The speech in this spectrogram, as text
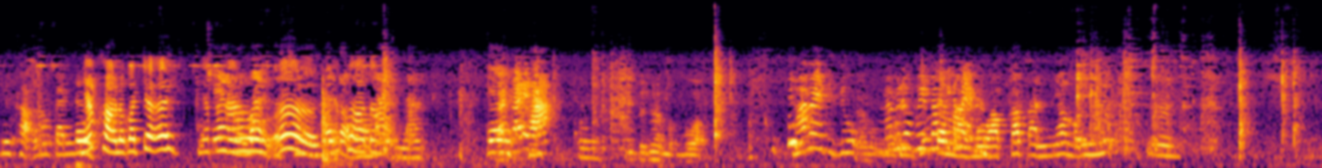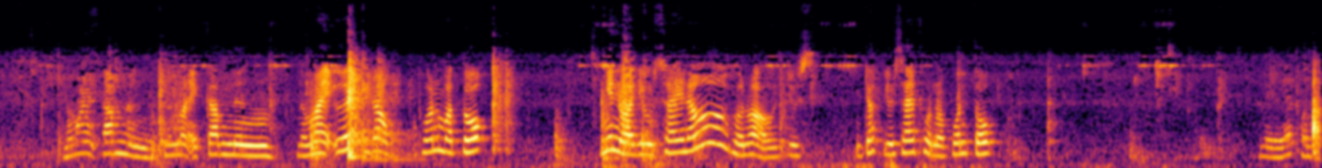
กินข้าวน้ำกันเด้อยับเขาแล้วก็เจอเอ้ยยับแกไปงหาเอาลูไว้กเออได้ยับดอกเขาตัว ไม้นะแกงผักนี่เป็นเรื่องบวกบวกมาแม่จะอยู่แม่ไปดูกิพี่นมาแต่กินหมาแม่บวบกับอันย่อมอื้ออืมน้ำไม้กำหนึ่งน้ำไม้กำหนึ่งน้ำไม้เอื้อพี่น้องพ้นบ่ตกมินว่าอยู่ใส่เนาะเพิ่นว่าอยู่จักอยู่ใส่เพิ่นว่าพ้นตกเลยคนโต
